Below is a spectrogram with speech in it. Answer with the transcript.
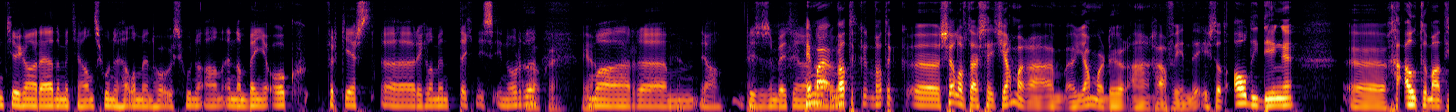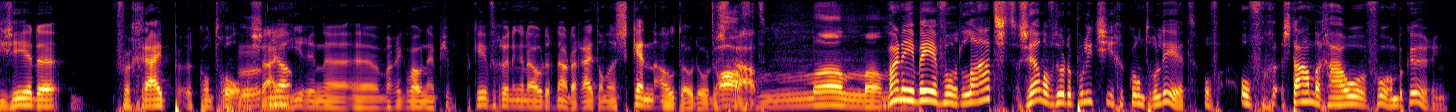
hemdje gaan rijden met je handschoenen, helm en hoge schoenen aan. En dan ben je ook verkeersreglement technisch in orde. Ja. Maar ehm, ja. het is dus een beetje een Hey, maar wat wet. ik, wat ik eh, zelf daar steeds jammer aan, eh, jammerder aan ga vinden, is dat al die dingen eh, geautomatiseerde vergrijpcontroles zijn. Ja. Hier in, eh, eh, waar ik woon heb je parkeervergunningen nodig. Nou, daar rijdt dan een scanauto door de Och, straat. man, man. Wanneer ben je voor het laatst zelf door de politie gecontroleerd? Of, of staande gehouden voor een bekeuring?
